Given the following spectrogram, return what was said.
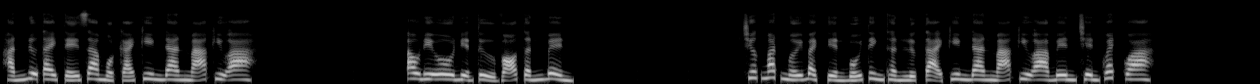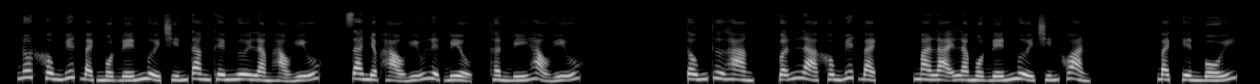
hắn đưa tay tế ra một cái kim đan mã QR. Audio điện tử võ tấn bền. Trước mắt mới bạch tiền bối tinh thần lực tại kim đan mã QR bên trên quét qua. Nốt không biết bạch 1 đến 19 tăng thêm ngươi làm hảo hữu, gia nhập hảo hữu liệt biểu, thần bí hảo hữu. Tống thư hàng, vẫn là không biết bạch, mà lại là 1 đến 19 khoản. Bạch tiền bối.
